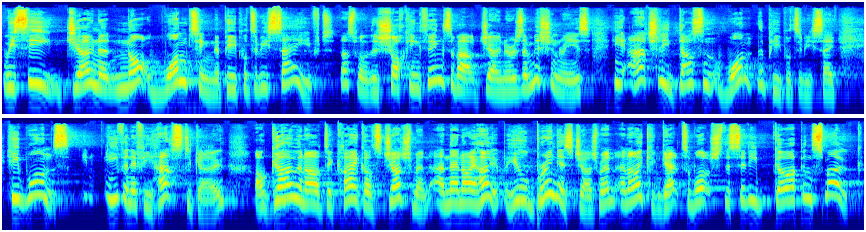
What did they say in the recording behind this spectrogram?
We see Jonah not wanting the people to be saved. That's one of the shocking things about Jonah as a missionary is he actually doesn't want the people to be saved. He wants, even if he has to go, I'll go and I'll declare God's judgment, and then I hope he'll bring his judgment and I can get to watch the city go up in smoke.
